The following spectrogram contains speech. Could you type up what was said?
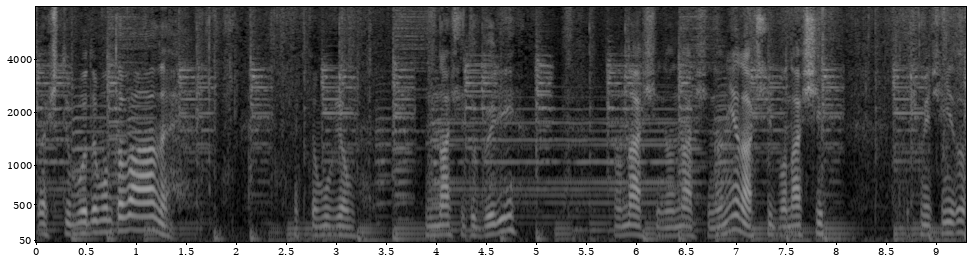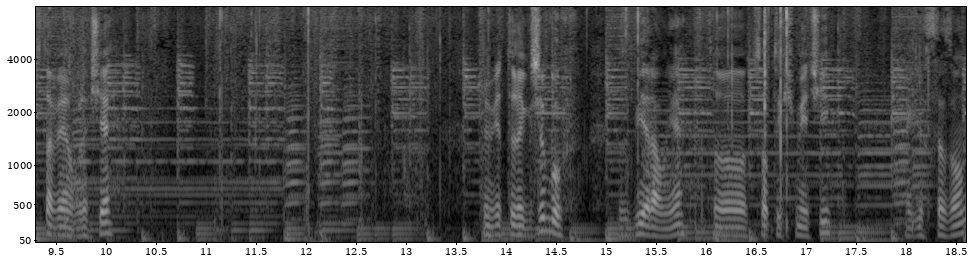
Coś tu było demontowane. Jak to mówią, nasi tu byli. No nasi, no nasi, no nie nasi, bo nasi śmieci nie zostawiają w lesie. Pewnie tyle grzybów zbierał, nie? To co tych śmieci, jak jest sezon.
